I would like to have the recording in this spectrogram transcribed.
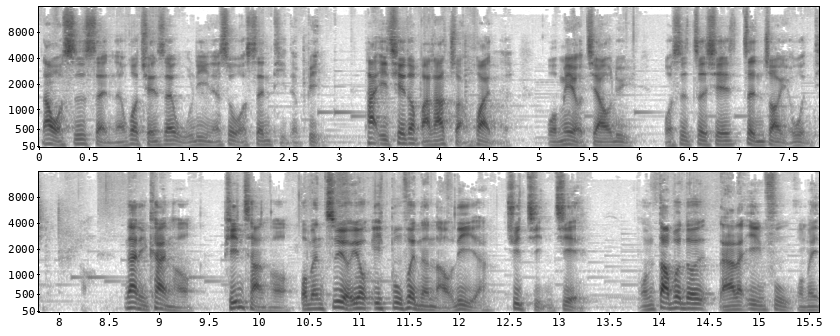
那我失神呢，或全身无力呢，是我身体的病。他一切都把它转换了。我没有焦虑，我是这些症状有问题。那你看哦，平常哦，我们只有用一部分的脑力啊去警戒，我们大部分都拿来应付我们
